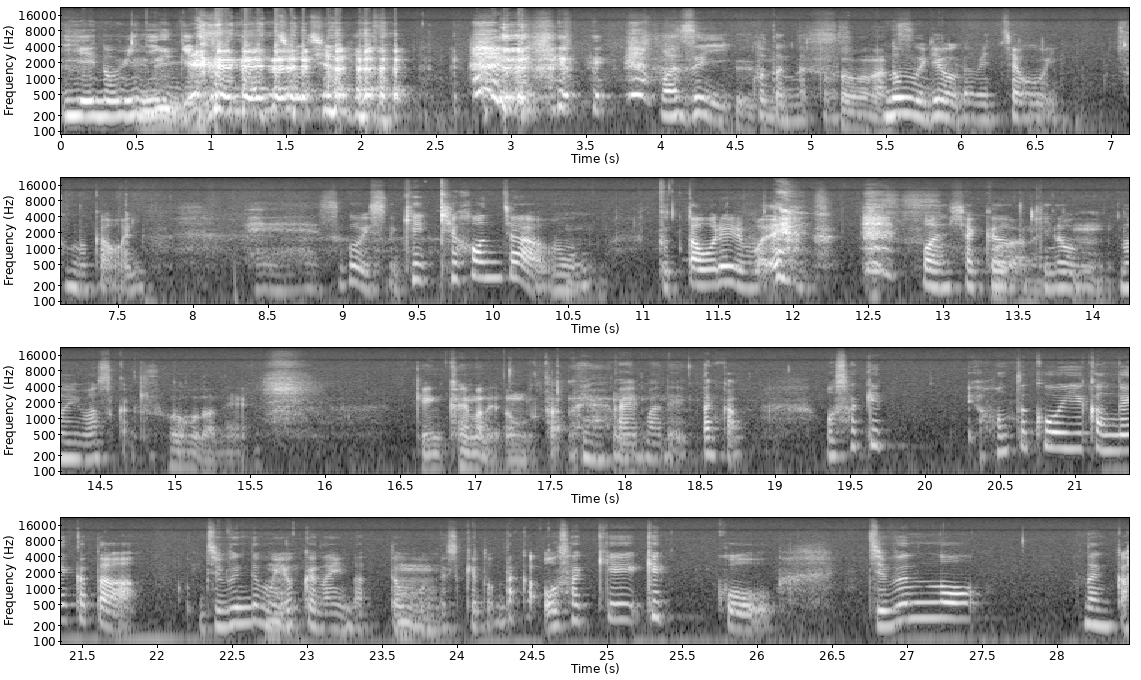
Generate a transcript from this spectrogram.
家飲み人間。まずいことになってます。飲む量がめっちゃ多い。その代わり。へえすごいですね。け基本じゃあもうぶっ倒れるまで 晩酌の時の、ね。うん。飲みますか結構。そうだね限界まで飲むからね限界まで。なんかお酒本当こういう考え方は自分でも良くないなって思うんですけど、なんかお酒結構自分のなんか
